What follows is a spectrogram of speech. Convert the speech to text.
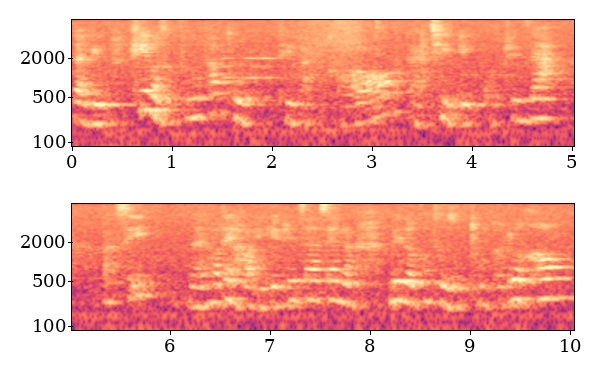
Tại vì khi mà dùng phương pháp thủ thì phải có cái chỉ định của chuyên gia bác sĩ. Đấy có thể hỏi ý kiến chuyên gia xem là bây giờ con sử dụng thủ có được không?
